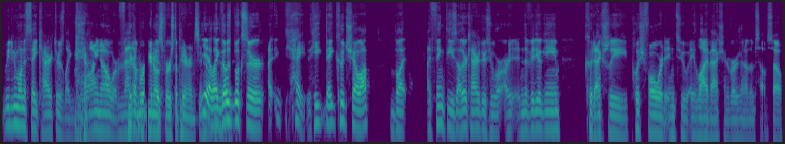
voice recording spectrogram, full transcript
We didn't want to say characters like Rhino or Venom. Pick up Rhino's first appearance. yeah, know? like those books are. Hey, he they could show up, but I think these other characters who are, are in the video game could actually push forward into a live action version of themselves. So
